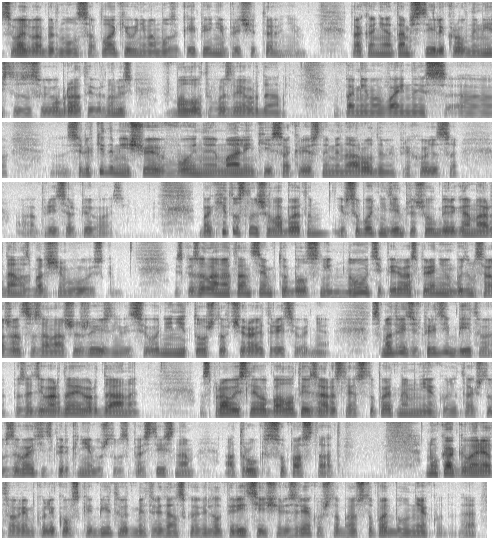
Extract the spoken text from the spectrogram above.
Свадьба обернулась оплакиванием, а музыка и пение — причитанием. Так они отомстили кровной местью за своего брата и вернулись в болото возле Иордана. Вот помимо войны с э, селевкидами, еще и войны маленькие с окрестными народами приходится э, претерпевать. Бакхит услышал об этом и в субботний день пришел к берегам Иордана с большим войском. И сказал Анатан тем, кто был с ним, «Ну, теперь воспрянем и будем сражаться за наши жизни, ведь сегодня не то, что вчера и третьего дня. Смотрите, впереди битва, позади Варда и Иордана, Справа и слева болото и заросли, отступать нам некуда, так что взывайте теперь к небу, чтобы спастись нам от рук супостатов. Ну, как говорят во время Куликовской битвы, Дмитрий Донской велел перейти через реку, чтобы отступать было некуда. Да?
